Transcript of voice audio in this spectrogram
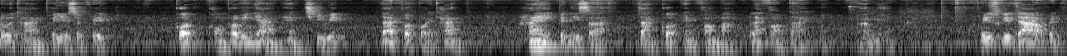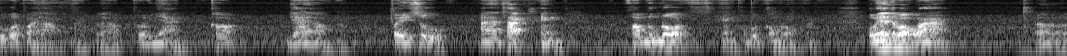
โดยทางพระเยซูคริสต์กฎของพระวิญญาณแห่งชีวิตได้ปลดปล่อยท่าน ให้เป็นอิสระจากกฎแห่งความบาปและความตายครับอาเมนพระเยซูคริสต์เจ้าเป็นผู้ปลดปล่อยเรานะครับแล้วพระวิญญาณก็ย้ายเราครับไปสู่อาณาจักรแห่งความรุ่งโรจน์แห่งพระบุตรของพระองค์ครับผมอยากจะบอกว่าเอ่อ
